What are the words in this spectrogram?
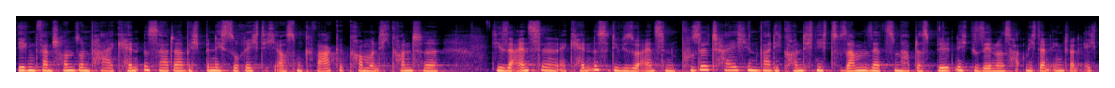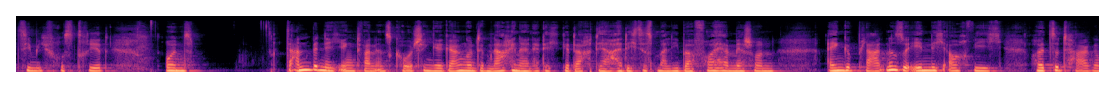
irgendwann schon so ein paar Erkenntnisse hatte, aber ich bin nicht so richtig aus dem Quark gekommen und ich konnte diese einzelnen Erkenntnisse, die wie so einzelne Puzzleteilchen war, die konnte ich nicht zusammensetzen und habe das Bild nicht gesehen und es hat mich dann irgendwann echt ziemlich frustriert und dann bin ich irgendwann ins Coaching gegangen und im Nachhinein hätte ich gedacht, ja, hätte ich das mal lieber vorher mir schon eingeplant. Ne? So ähnlich auch, wie ich heutzutage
